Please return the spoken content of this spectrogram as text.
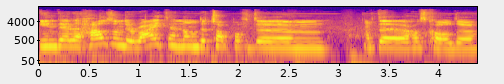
in the house on the right and on the top of the um, of the house called. Uh,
